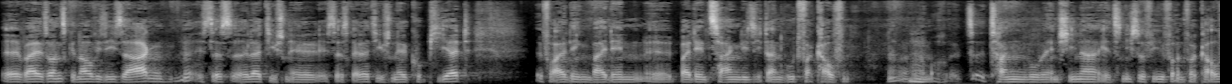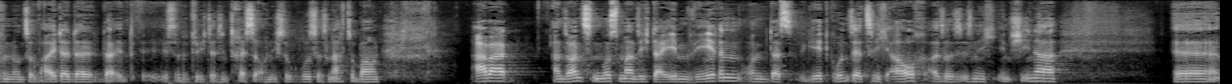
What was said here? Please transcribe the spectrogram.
äh, weil sonst genau wie Sie sagen, ne, ist das relativ schnell, ist das relativ schnell kopiert vor allen Dingen bei den, äh, bei den Zangen, die sich dann gut verkaufen. Ne? Wir mhm. haben auch Zangen, wo wir in China jetzt nicht so viel von verkaufen und so weiter. Da, da ist natürlich das Interesse auch nicht so groß, das nachzubauen. Aber ansonsten muss man sich da eben wehren und das geht grundsätzlich auch. Also es ist nicht in China äh,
